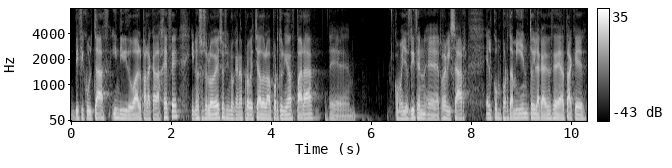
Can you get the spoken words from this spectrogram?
dificultad individual para cada jefe. Y no solo eso, sino que han aprovechado la oportunidad para, eh, como ellos dicen, eh, revisar el comportamiento y la cadencia de ataque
